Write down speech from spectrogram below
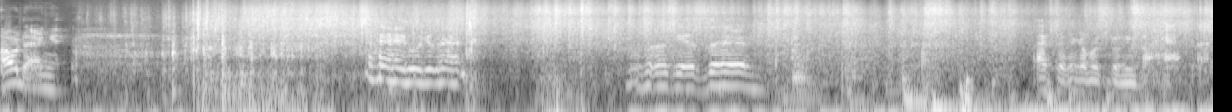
Oh, dang it. Hey, look at that. Look at there. Actually, I think I'm just going to need about half that.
